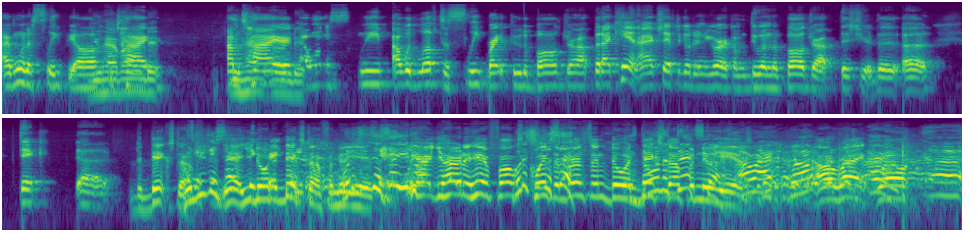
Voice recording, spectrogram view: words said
I want to sleep, y'all. You I'm have tired. earned it. I'm tired. I want to sleep. I would love to sleep right through the ball drop, but I can't. I actually have to go to New York. I'm doing the ball drop this year. The uh, Dick. Uh, The dick stuff. What'd you just yeah, say? you doing the dick stuff for New What did you Year's. just say you We heard, you heard it here, folks. did she Quinta just say? Brunson doing He's dick doing the stuff dick for New stuff. Year's. All right, well, All right, hey, well, uh, I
